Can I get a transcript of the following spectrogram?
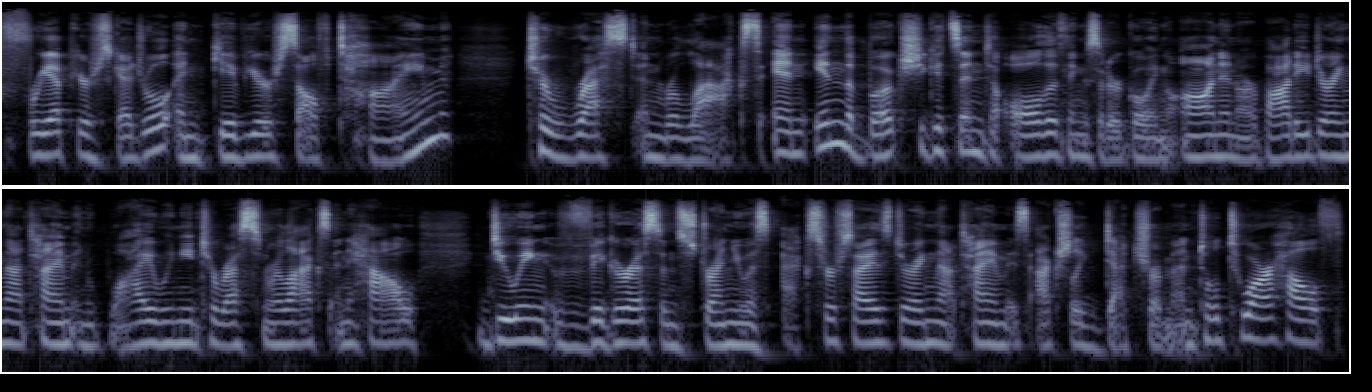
free up your schedule and give yourself time to rest and relax. And in the book, she gets into all the things that are going on in our body during that time and why we need to rest and relax, and how doing vigorous and strenuous exercise during that time is actually detrimental to our health.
